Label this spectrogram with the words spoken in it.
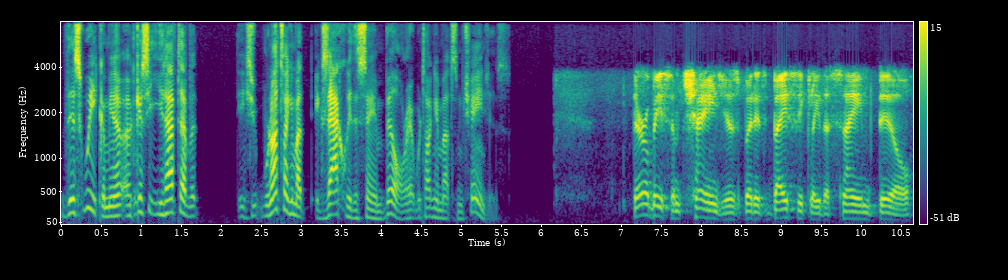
this week? I mean, I guess you'd have to have a. We're not talking about exactly the same bill, right? We're talking about some changes. There will be some changes, but it's basically the same bill.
